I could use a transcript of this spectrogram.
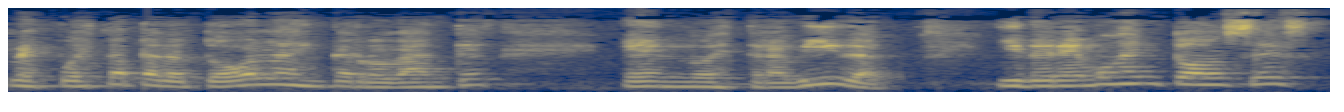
respuesta para todas las interrogantes en nuestra vida. Y veremos entonces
